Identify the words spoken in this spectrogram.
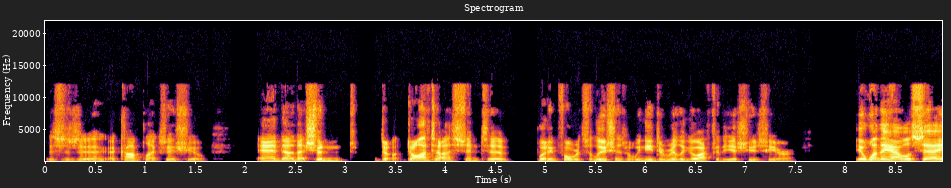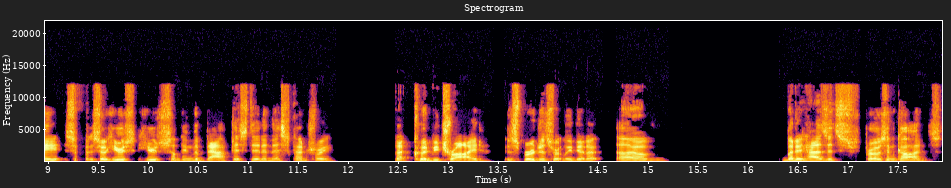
This is a, a complex issue, and uh, that shouldn't da- daunt us into putting forward solutions. But we need to really go after the issues here. You know, one thing I will say. So, so here's here's something the Baptists did in this country that could be tried. Spurgeon certainly did it, um, but it has its pros and cons.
